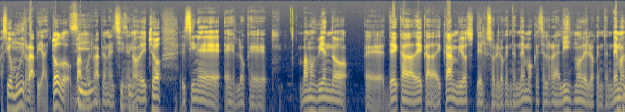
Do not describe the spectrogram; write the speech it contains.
ha sido muy rápida, todo va muy rápido en el cine, ¿no? De hecho, el cine es lo que vamos viendo eh, década a década de cambios sobre lo que entendemos que es el realismo, de lo que entendemos,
